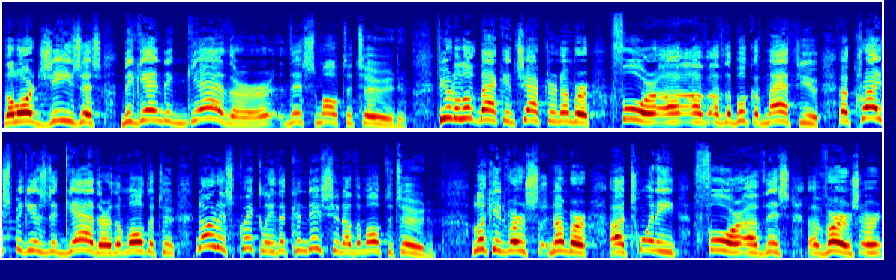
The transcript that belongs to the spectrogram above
the Lord Jesus began to gather this multitude. If you were to look back in chapter number four uh, of, of the book of Matthew, uh, Christ begins to gather the multitude. Notice quickly the condition of the multitude. Look at verse number uh, 24 of this uh, verse, or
